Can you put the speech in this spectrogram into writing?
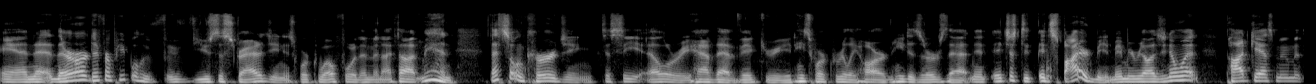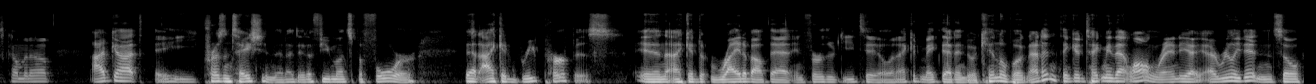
And there are different people who've, who've, used this strategy and it's worked well for them. And I thought, man, that's so encouraging to see Ellery have that victory. And he's worked really hard and he deserves that. And it, it just it inspired me. It made me realize, you know what? Podcast movement's coming up. I've got a presentation that I did a few months before that I could repurpose and I could write about that in further detail, and I could make that into a Kindle book. And I didn't think it'd take me that long, Randy. I, I really didn't. So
